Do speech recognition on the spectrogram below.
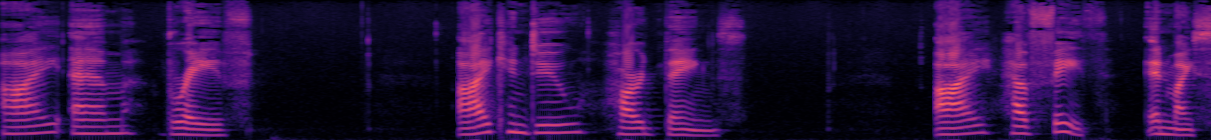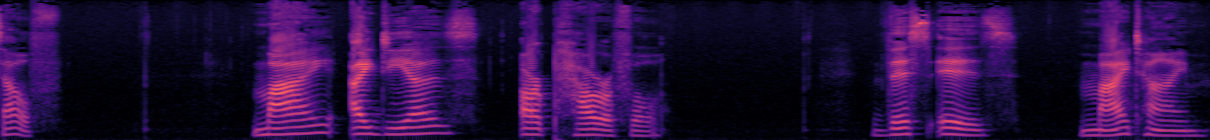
I am brave. I can do hard things. I have faith in myself. My ideas are powerful. This is my time.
